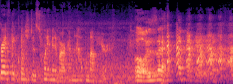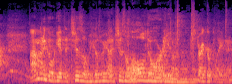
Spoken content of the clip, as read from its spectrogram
It's great getting closer to his 20 minute mark. I'm gonna help him out here. Oh, is that? I'm gonna go get the chisel because we gotta chisel the whole door to get the striker plate in.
